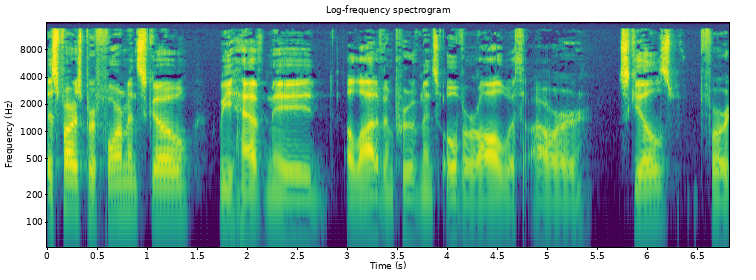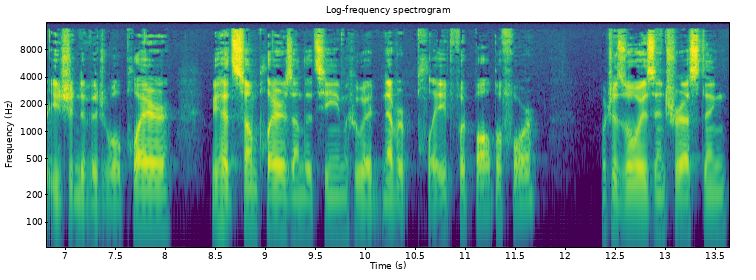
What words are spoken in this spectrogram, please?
as far as performance go, we have made a lot of improvements overall with our skills for each individual player. We had some players on the team who had never played football before, which is always interesting.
